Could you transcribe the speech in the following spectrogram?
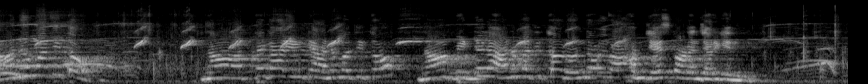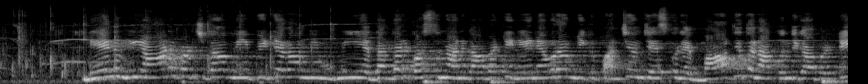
అనుమతితో నా అత్తగారి అనుమతితో నా బిడ్డల అనుమతితో రెండో వివాహం చేసుకోవడం జరిగింది. నేను మీ ఆడపడుచుగా మీ బిడ్డగా మీ మీ దగ్గరకు వస్తున్నాను కాబట్టి నేనెవరో మీకు పరిచయం చేసుకునే బాధ్యత నాకుంది కాబట్టి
